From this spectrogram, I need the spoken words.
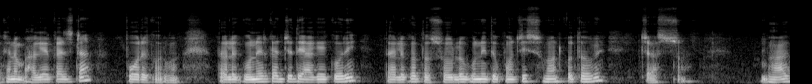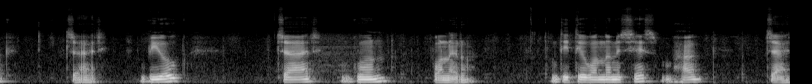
এখানে ভাগের কাজটা পরে করব। তাহলে গুণের কাজ যদি আগে করি, তাহলে কত? ষোলো গুণিত পঁচিশ সমান কত হবে? চারশো। ভাগ চার বিয়োগ চার গুণ পনেরো। দ্বিতীয় বন্ধনী শেষ, ভাগ চার,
